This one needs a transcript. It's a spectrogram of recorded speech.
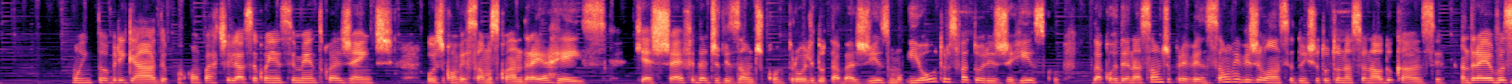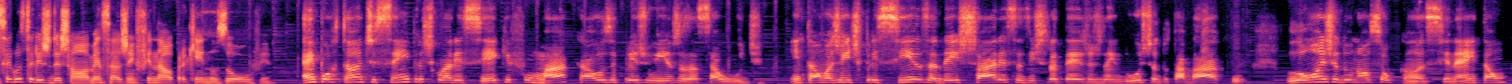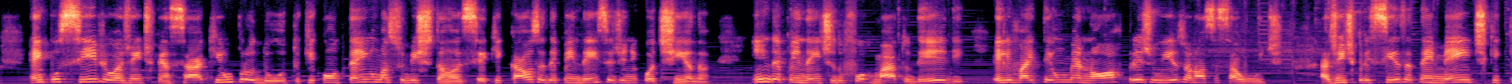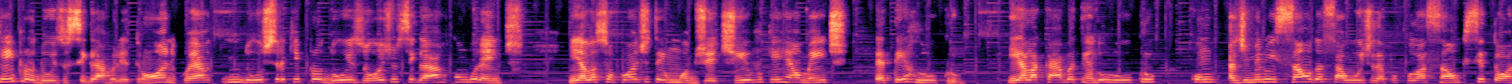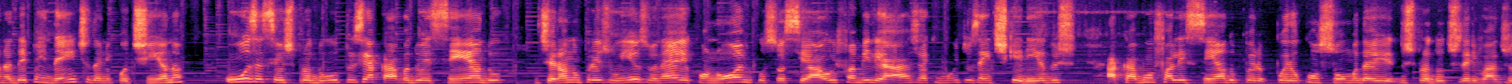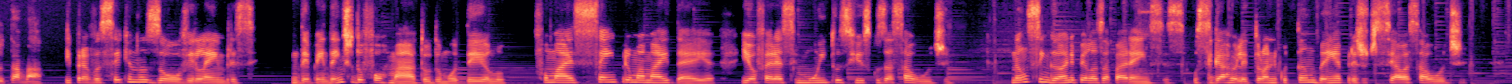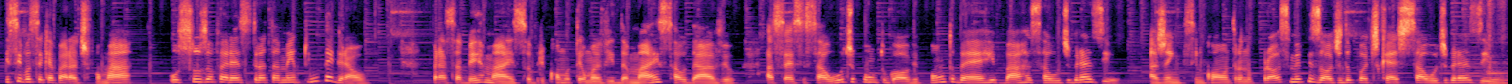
Muito obrigada por compartilhar seu conhecimento com a gente. Hoje conversamos com a Andrea Reis, que é chefe da Divisão de Controle do Tabagismo e outros fatores de risco da Coordenação de Prevenção e Vigilância do Instituto Nacional do Câncer. Andréia, você gostaria de deixar uma mensagem final para quem nos ouve? É importante sempre esclarecer que fumar causa prejuízos à saúde. Então, a gente precisa deixar essas estratégias da indústria do tabaco longe do nosso alcance, né? Então, é impossível a gente pensar que um produto que contém uma substância que causa dependência de nicotina, independente do formato dele, ele vai ter um menor prejuízo à nossa saúde. A gente precisa ter em mente que quem produz o cigarro eletrônico é a indústria que produz hoje o cigarro comburente. E ela só pode ter um objetivo que realmente é ter lucro. E ela acaba tendo lucro com a diminuição da saúde da população que se torna dependente da nicotina, usa seus produtos e acaba adoecendo, gerando um prejuízo né, econômico, social e familiar, já que muitos entes queridos acabam falecendo por, por o consumo da, dos produtos derivados do tabaco. E para você que nos ouve, lembre-se: independente do formato ou do modelo, fumar é sempre uma má ideia e oferece muitos riscos à saúde. Não se engane pelas aparências. O cigarro eletrônico também é prejudicial à saúde. E se você quer parar de fumar, o SUS oferece tratamento integral. Para saber mais sobre como ter uma vida mais saudável, acesse saude.gov.br/barra Saúde Brasil. A gente se encontra no próximo episódio do podcast Saúde Brasil.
